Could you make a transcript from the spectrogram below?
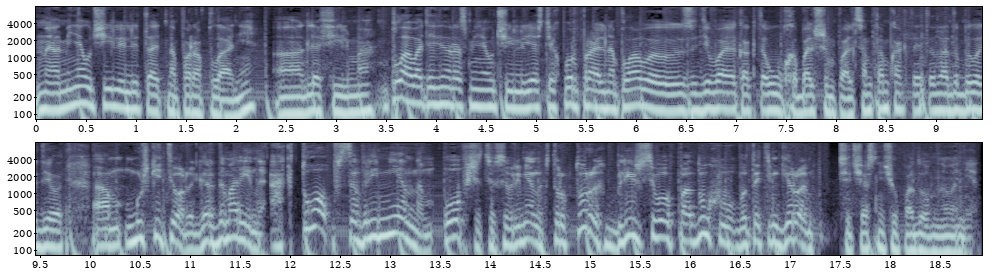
А, меня учили летать на параплане а, для фильма. Плавать один раз меня учили. Я с тех пор правильно плаваю, задевая как-то ухо большим пальцем. Там как-то это надо было делать. А, мушкетеры, гардемарины. А кто в современном обществе, в современных структурах ближе всего по духу вот этим героям? Сейчас ничего подобного нет.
